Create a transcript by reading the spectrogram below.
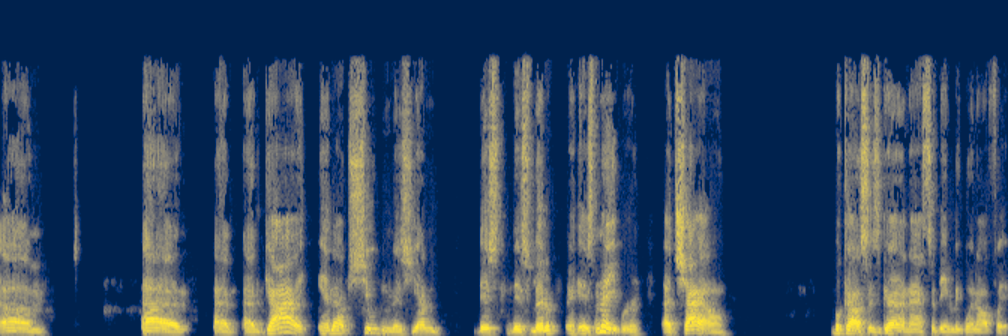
um, uh, a, a guy ended up shooting this young, this this little his neighbor, a child, because his gun accidentally went off an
